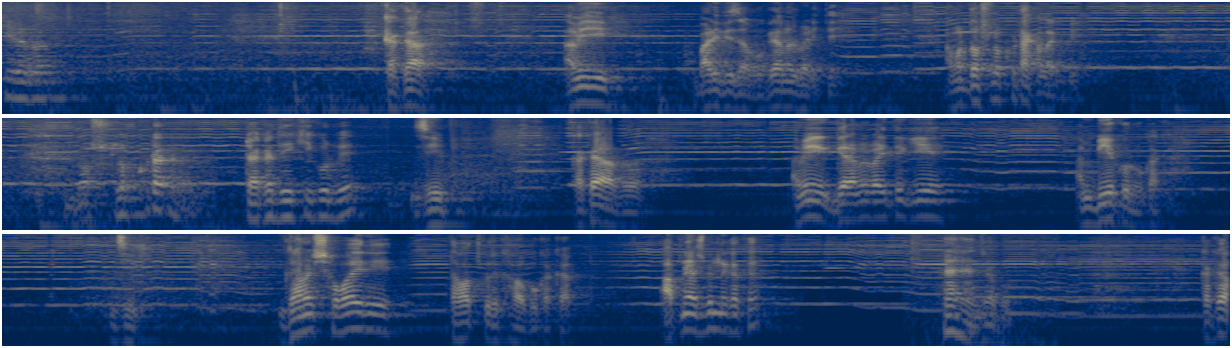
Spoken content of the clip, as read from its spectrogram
কি ব্যাপার কাকা আমি বাড়িতে যাব গ্রামের বাড়িতে। আমার দশ লক্ষ টাকা লাগবে। দশ লক্ষ টাকা? টাকা দিয়ে কি করবে? জি কাকা আমি গ্রামের বাড়িতে গিয়ে আমি বিয়ে করব কাকা। জি গ্রামের সবাই রে দাওয়াত করে খাওয়াবো কাকা। আপনি আসবেন না কাকা? হ্যাঁ হ্যাঁ যাব। কাকা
